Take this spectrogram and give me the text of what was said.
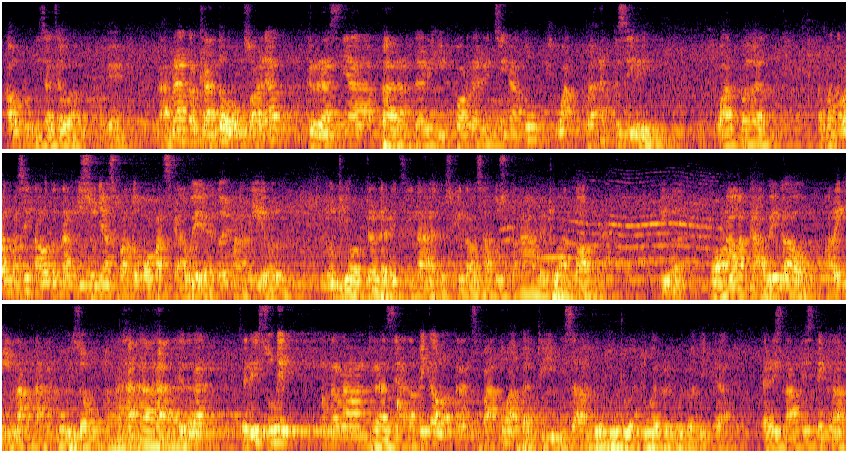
Aku belum bisa jawab. Oke. karena tergantung. Soalnya derasnya barang dari impor dari Cina tuh kuat banget ke sini. Kuat banget teman-teman pasti tahu tentang isunya sepatu kopas KW ya itu emang real. Itu diorder dari Cina itu sekitar satu setengah sampai dua ton. Gila. mau lawan KW kau paling hilang tanganmu besok. Gitu kan? Jadi sulit menerlawan derasnya. Tapi kalau tren sepatu abadi bisa lah 2022 2023 dari statistik lah.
